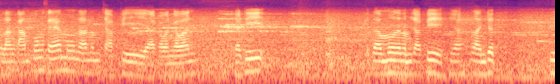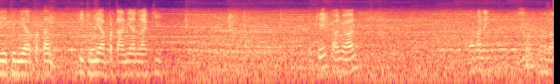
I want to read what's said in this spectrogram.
Pulang kampung saya mau nanam cabai ya kawan-kawan. Jadi kita mau nanam cabai ya lanjut di dunia pertan di dunia pertanian lagi. Oke kawan-kawan. Apa nih berapa?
